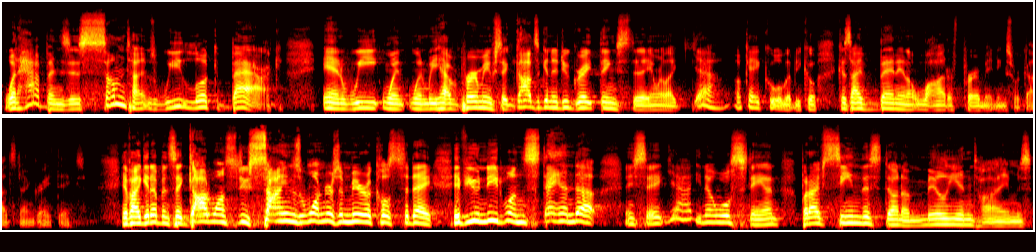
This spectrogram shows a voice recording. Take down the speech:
what happens is sometimes we look back and we, when, when we have a prayer meeting, we say, God's gonna do great things today. And we're like, yeah, okay, cool, that'd be cool. Because I've been in a lot of prayer meetings where God's done great things. If I get up and say, God wants to do signs, wonders, and miracles today, if you need one, stand up. And you say, Yeah, you know, we'll stand, but I've seen this done a million times.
